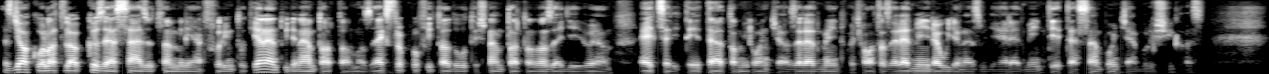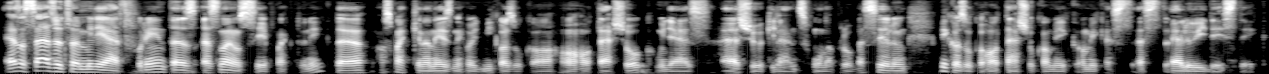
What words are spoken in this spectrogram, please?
ez gyakorlatilag közel 150 milliárd forintot jelent, ugye nem tartalmaz extra profit adót, és nem tartalmaz egy olyan egyszeri tételt, ami rontja az eredményt, vagy hat az eredményre, ugyanez ugye eredménytétel szempontjából is igaz. Ez a 150 milliárd forint, ez, ez nagyon szépnek tűnik, de azt meg kéne nézni, hogy mik azok a, a hatások, ugye ez első kilenc hónapról beszélünk, mik azok a hatások, amik, amik ezt, ezt előidézték.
